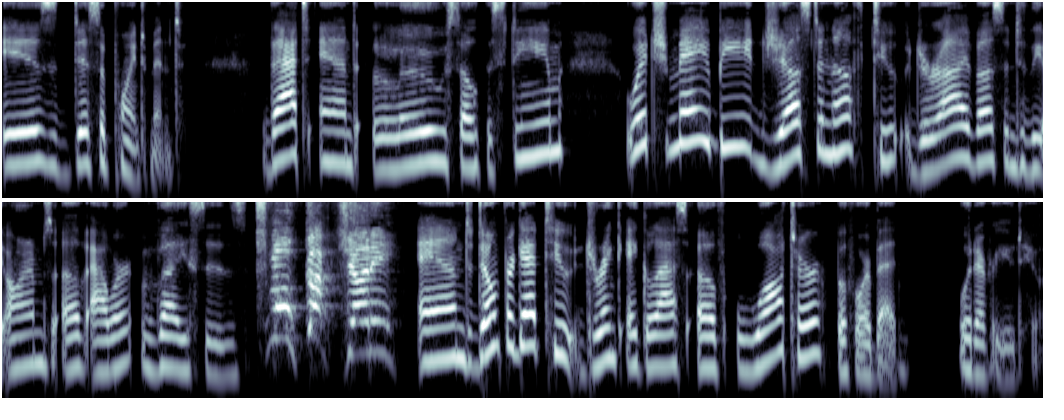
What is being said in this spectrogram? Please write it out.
is disappointment that and low self esteem, which may be just enough to drive us into the arms of our vices. Smoke up, Johnny! And don't forget to drink a glass of water before bed, whatever you do.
